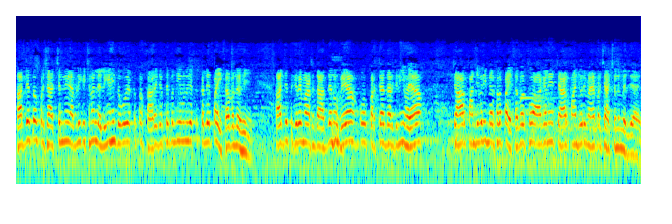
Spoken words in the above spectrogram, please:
ਸਾਡੇ ਤੋਂ ਪ੍ਰਸ਼ਾਸਨ ਨੇ ਐਪਲੀਕੇਸ਼ਨਾਂ ਲੈ ਲਈਆਂ ਸੀ, ਦੋ, ਇੱਕ ਤਾਂ ਸਾਰੇ ਜਥੇਬੰਦੀਆਂ ਵੱਲੋਂ, ਇੱਕ ਇਕੱਲੇ ਭਾਈ ਸਾਹਿਬ ਵੱਲੋਂ ਹੀ। ਅੱਜ ਤਕਰੀਬਨ 8-10 ਦਿਨ ਹੋ ਗਿਆ ਉਹ ਪਰਚਾ ਦਰਜ ਨਹੀਂ ਹੋਇਆ। ਚਾਰ ਪੰਜ ਵਾਰੀ ਮੇਰੇ ਕੋਲ ਭਾਈ ਸਾਹਿਬ ਉੱਥੋਂ ਆ ਗਏ ਨੇ ਚਾਰ ਪੰਜ ਵਾਰੀ ਮੈਂ ਪ੍ਰਸ਼ਾਸਨ ਨੂੰ ਮਿਲਿਆ ਏ।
